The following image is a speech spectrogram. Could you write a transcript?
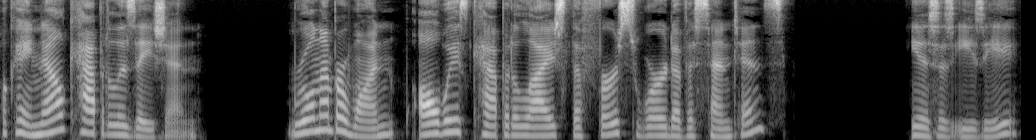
Okay, now capitalization. Rule number one always capitalize the first word of a sentence. This is easy.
